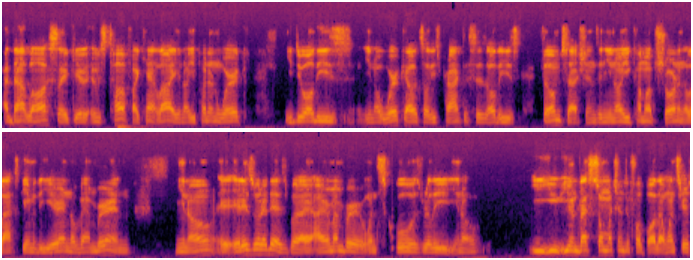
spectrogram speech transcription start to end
At that loss, like it, it was tough. I can't lie. You know, you put in work you do all these you know workouts all these practices all these film sessions and you know you come up short in the last game of the year in november and you know it, it is what it is. But I, I remember when school was really you know you, you invest so much into football that once you're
